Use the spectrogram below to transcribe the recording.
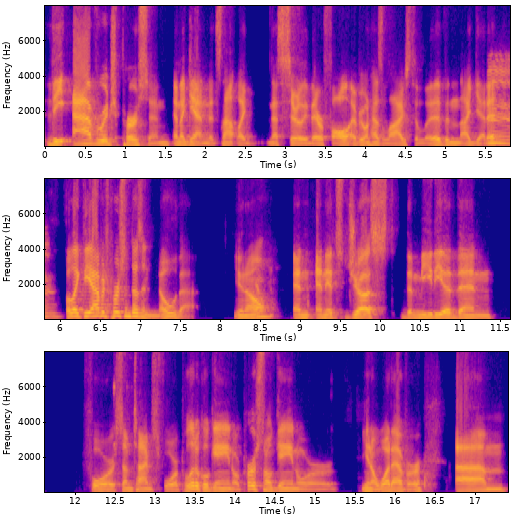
the average person, and again, it's not like necessarily their fault. Everyone has lives to live, and I get it. Mm. But like the average person doesn't know that, you know? Yeah. And and it's just the media then for sometimes for political gain or personal gain or you know, whatever, um,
